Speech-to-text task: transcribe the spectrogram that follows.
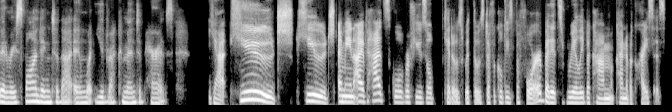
been responding to that and what you'd recommend to parents yeah, huge, huge. I mean, I've had school refusal kiddos with those difficulties before, but it's really become kind of a crisis.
